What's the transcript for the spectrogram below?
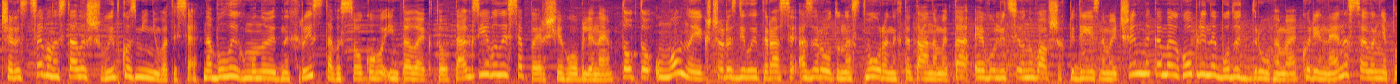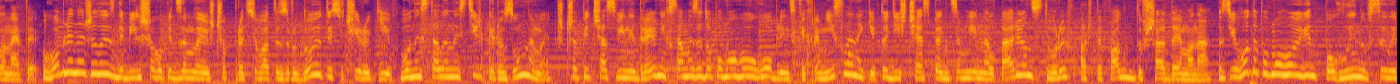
Через це вони стали швидко змінюватися, набули гуманоїдних рис та високого інтелекту. Так з'явилися перші гобліни. Тобто, умовно, якщо розділити раси Азероту на створених титанами та еволюціонувавших під різними чинниками, гобліни будуть другими корінне населення планети. Гобліни жили здебільшого під землею, щоб працювати з рудою тисячі років. Вони стали настільки розумними, що під час війни древніх саме за допомогою гоблінських ремісленників тоді ще аспект землі Нелтаріон створив артефакт душа демона. З його допомогою він поглинув сили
